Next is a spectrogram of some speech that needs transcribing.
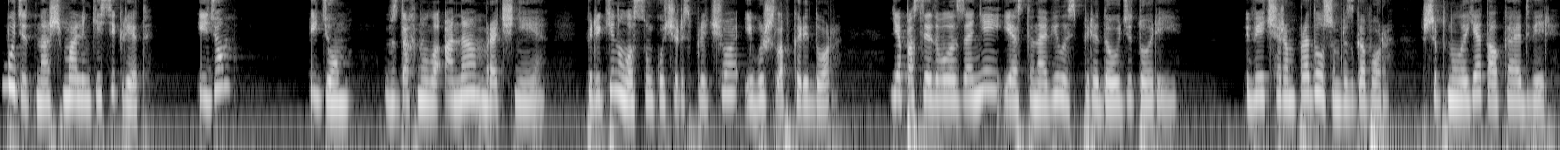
Будет наш маленький секрет. Идем? Идем. Вздохнула она мрачнее. Перекинула сумку через плечо и вышла в коридор. Я последовала за ней и остановилась перед аудиторией. Вечером продолжим разговор шепнула я, толкая дверь.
